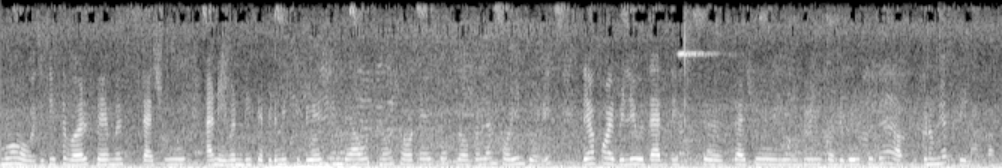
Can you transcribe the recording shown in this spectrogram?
No, this is a world famous statue and even this epidemic situation there was no shortage of local and foreign tourists. Therefore, I believe that this uh, statue will be contribute to the economy of Sri Lanka.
